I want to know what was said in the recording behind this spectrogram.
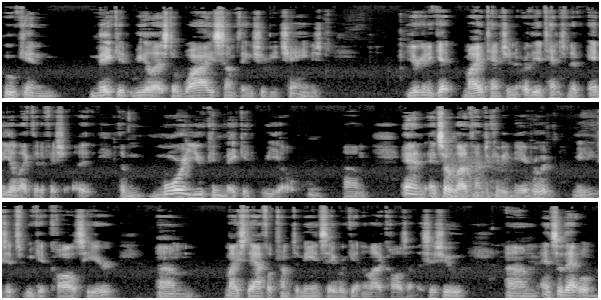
who can make it real as to why something should be changed, you're going to get my attention or the attention of any elected official. The more you can make it real. Um, and and so a lot of times it can be neighborhood meetings. It's we get calls here. Um, my staff will come to me and say we're getting a lot of calls on this issue, um, and so that will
